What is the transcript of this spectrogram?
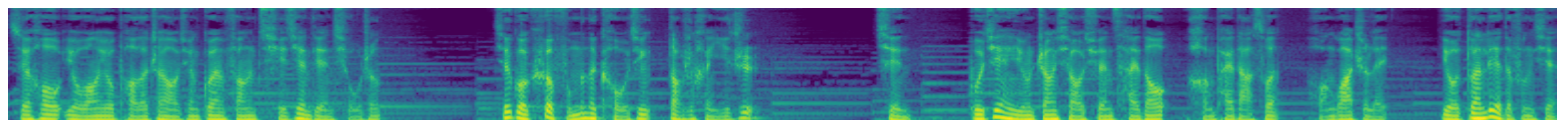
随后有网友跑到张小泉官方旗舰店求证，结果客服们的口径倒是很一致：亲，不建议用张小泉菜刀横拍大蒜、黄瓜之类，有断裂的风险，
